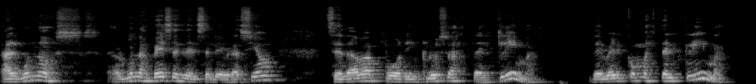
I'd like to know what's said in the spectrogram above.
algunos, algunas veces de celebración se daba por incluso hasta el clima, de ver cómo está el clima,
